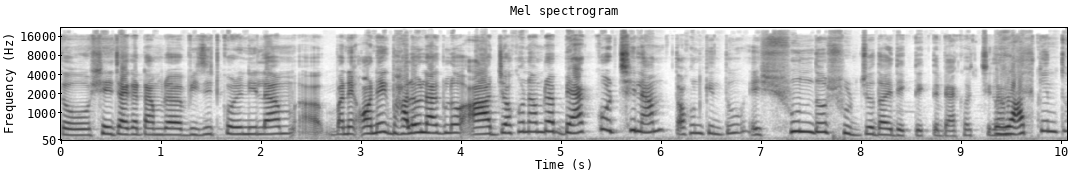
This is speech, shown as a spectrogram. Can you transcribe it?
তো সেই জায়গাটা আমরা ভিজিট করে নিলাম। মানে অনেক ভালো লাগল। আর যখন আমরা ব্যাক করছিলাম, তখন কিন্তু এই সুন্দর সূর্যোদয় দেখতে দেখতে ব্যাক হচ্ছিলাম। রাত কিন্তু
